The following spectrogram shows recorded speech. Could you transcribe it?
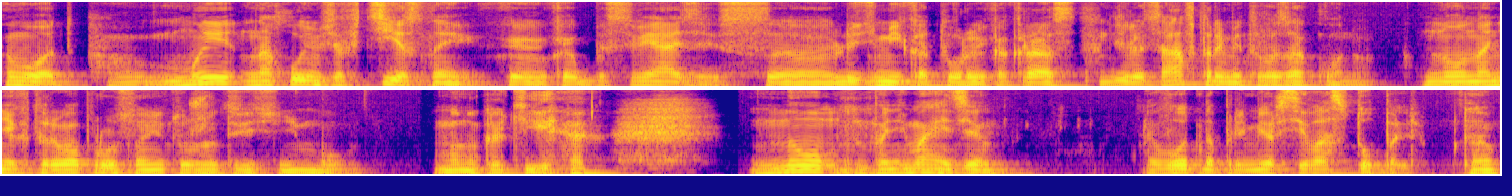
Вот. Мы находимся в тесной э, как бы, связи с э, людьми, которые как раз являются авторами этого закона, но на некоторые вопросы они тоже ответить не могут. Ну, на какие? Ну, понимаете, вот, например, Севастополь. Да?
